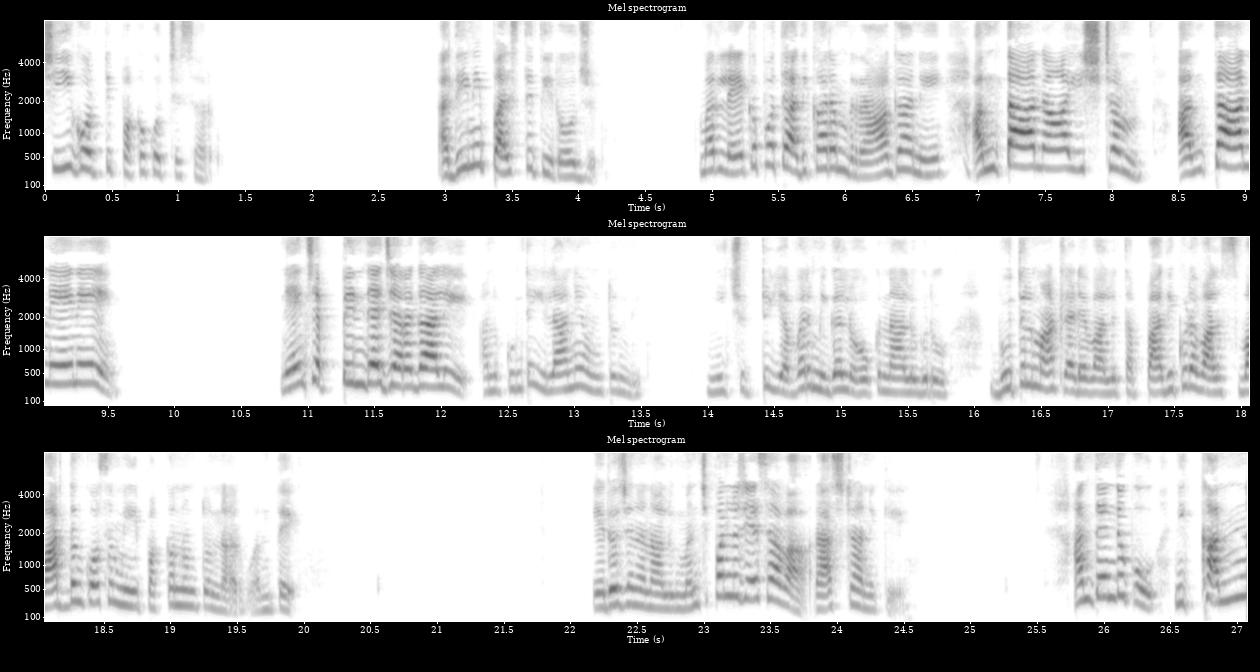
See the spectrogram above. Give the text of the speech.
చీగొట్టి పక్కకు వచ్చేసారు అది నీ పరిస్థితి ఈరోజు. మరి లేకపోతే అధికారం రాగానే అంతా నా ఇష్టం అంతా నేనే నేను చెప్పిందే జరగాలి అనుకుంటే ఇలానే ఉంటుంది. నీ చుట్టూ ఎవరు మిగలు ఒక నాలుగురు? బూతులు మాట్లాడే వాళ్ళు తప్ప అది కూడా వాళ్ళ స్వార్థం కోసం నీ పక్కన ఉంటున్నారు అంతే. ఏ రోజైనా నాలుగు మంచి పనులు చేసావా రాష్ట్రానికి? అంతెందుకు? నీ కన్న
